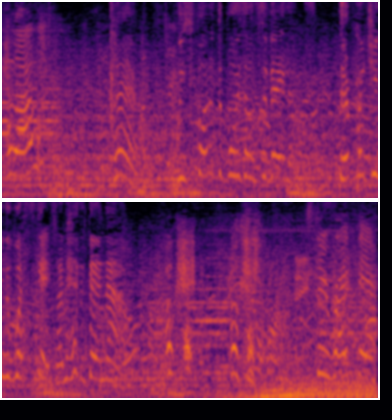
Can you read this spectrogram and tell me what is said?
Hello? Claire, we spotted the boys on surveillance. They're approaching the west gate. I'm headed there now. Okay, okay. Stay right there.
